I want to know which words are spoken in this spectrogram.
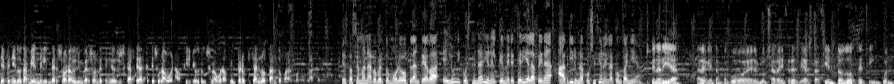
dependiendo también del inversor o del inversor, dependiendo de sus carteras, es una buena opción, yo creo que es una buena opción, pero quizás no tanto para el corto plazo. Esta semana Roberto Moro planteaba el único escenario en el que merecería la pena abrir una posición en la compañía. Esperaría a ver que tampoco es mucha la diferencia, hasta 112.50.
